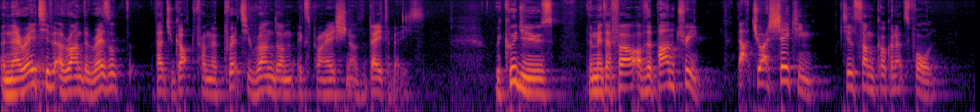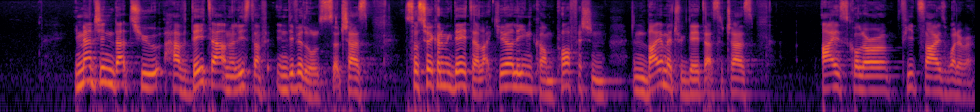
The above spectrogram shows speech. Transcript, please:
a narrative around the result that you got from a pretty random exploration of the database. We could use the metaphor of the palm tree, that you are shaking till some coconuts fall. Imagine that you have data on a list of individuals, such as socioeconomic data like yearly income, profession, and biometric data such as eyes color, feet size, whatever.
